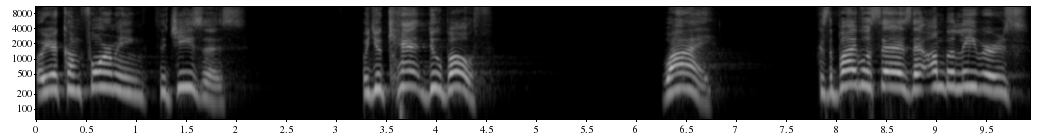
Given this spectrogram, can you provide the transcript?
or you're conforming to Jesus. But you can't do both. Why? Because the Bible says that unbelievers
